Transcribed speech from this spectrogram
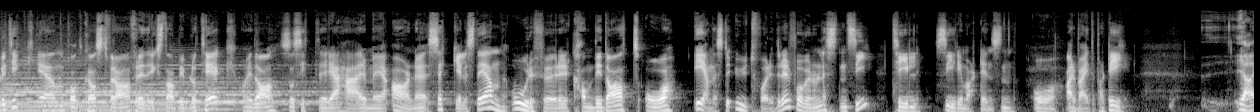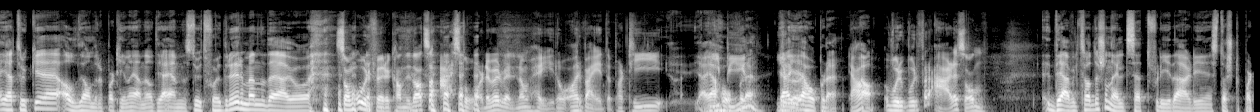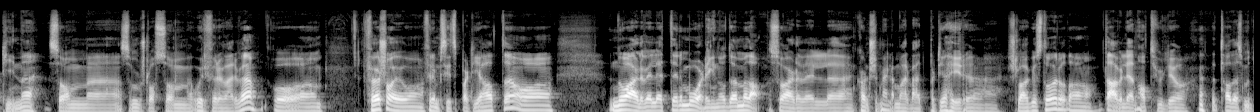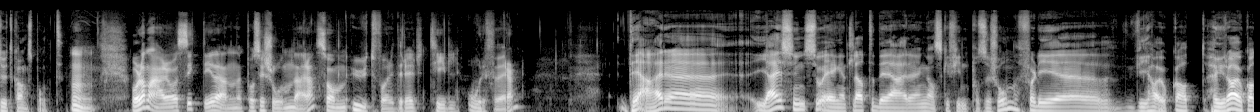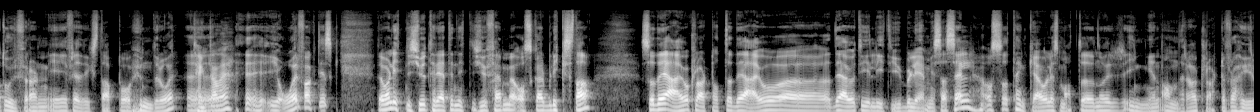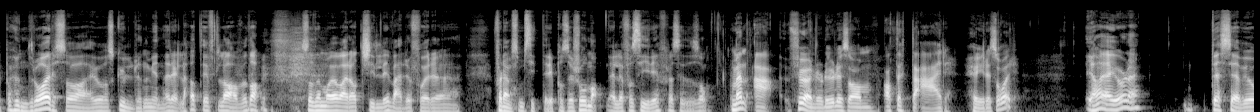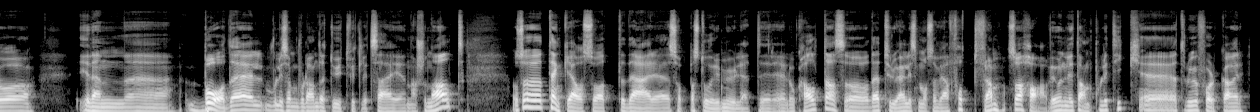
politikk, en podkast fra Fredrikstad bibliotek. Og i dag så sitter jeg her med Arne Sekkelsten, ordførerkandidat og eneste utfordrer, får vi vel nesten si, til Siri Martinsen og Arbeiderparti. Ja, jeg tror ikke alle de andre partiene er enig i at jeg er eneste utfordrer, men det er jo Som ordførerkandidat så er, står det vel mellom Høyre og Arbeiderparti ja, i byen? Jeg, jeg håper det. Ja, Hvor, Hvorfor er det sånn? Det er vel tradisjonelt sett fordi det er de største partiene som, eh, som slåss om ordførervervet. Og før så har jo Fremskrittspartiet hatt det, og nå er det vel etter målingene å dømme, da, så er det vel eh, kanskje mellom Arbeiderpartiet og Høyre slaget står, og da, da er vel det naturlig å ta det som et utgangspunkt. Mm. Hvordan er det å sitte i den posisjonen der, da, som utfordrer til ordføreren? Det er eh, Jeg syns jo egentlig at det er en ganske fin posisjon. Fordi eh, vi har jo ikke hatt Høyre har jo ikke hatt ordføreren i Fredrikstad på 100 år. Tenk deg det. I år, faktisk. Det var 1923 til 1925 med Oskar Blikstad. Så det er jo klart at det er jo, eh, det er jo et lite jubileum i seg selv. Og så tenker jeg jo liksom at når ingen andre har klart det fra Høyre på 100 år, så er jo skuldrene mine relativt lave, da. Så det må jo være atskillig verre for for dem som sitter i posisjon, da. Eller for Siri, for å si det sånn. Men er, føler du liksom at dette er Høyres år? Ja, jeg gjør det. Det ser vi jo i den uh, Både liksom hvordan dette utviklet seg nasjonalt, og så tenker jeg også at det er såpass store muligheter lokalt. Da, så det tror jeg liksom også vi har fått fram. Så har vi jo en litt annen politikk. Jeg tror jo folk har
